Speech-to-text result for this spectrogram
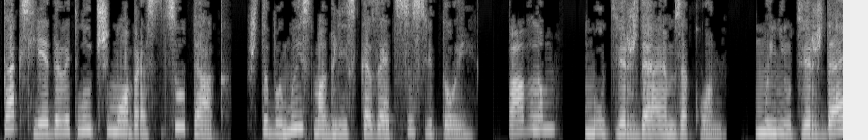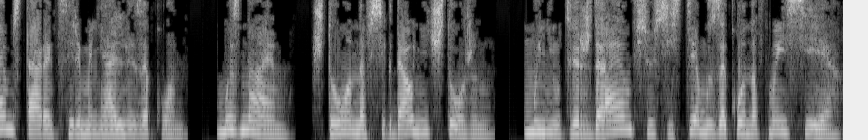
как следовать лучшему образцу так, чтобы мы смогли сказать со святой Павлом, мы утверждаем закон. Мы не утверждаем старый церемониальный закон. Мы знаем, что он навсегда уничтожен. Мы не утверждаем всю систему законов Моисея.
